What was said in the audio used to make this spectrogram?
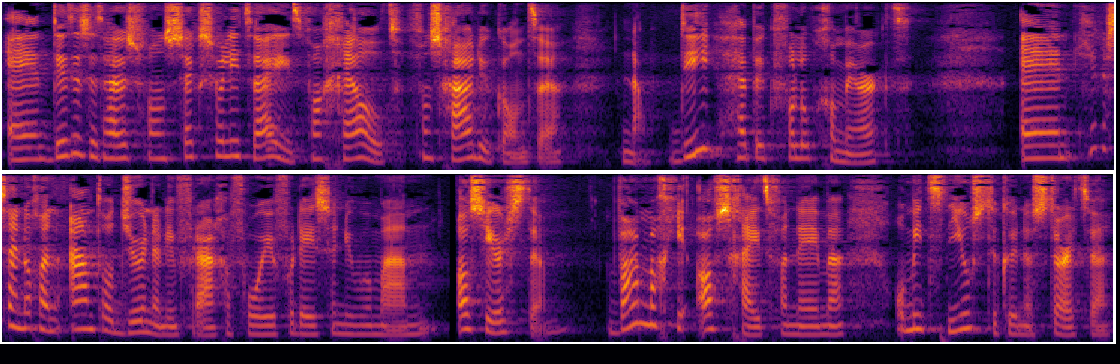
En dit is het huis van seksualiteit, van geld, van schaduwkanten. Nou, die heb ik volop gemerkt. En hier zijn nog een aantal journaling-vragen voor je voor deze nieuwe maan. Als eerste, waar mag je afscheid van nemen om iets nieuws te kunnen starten?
